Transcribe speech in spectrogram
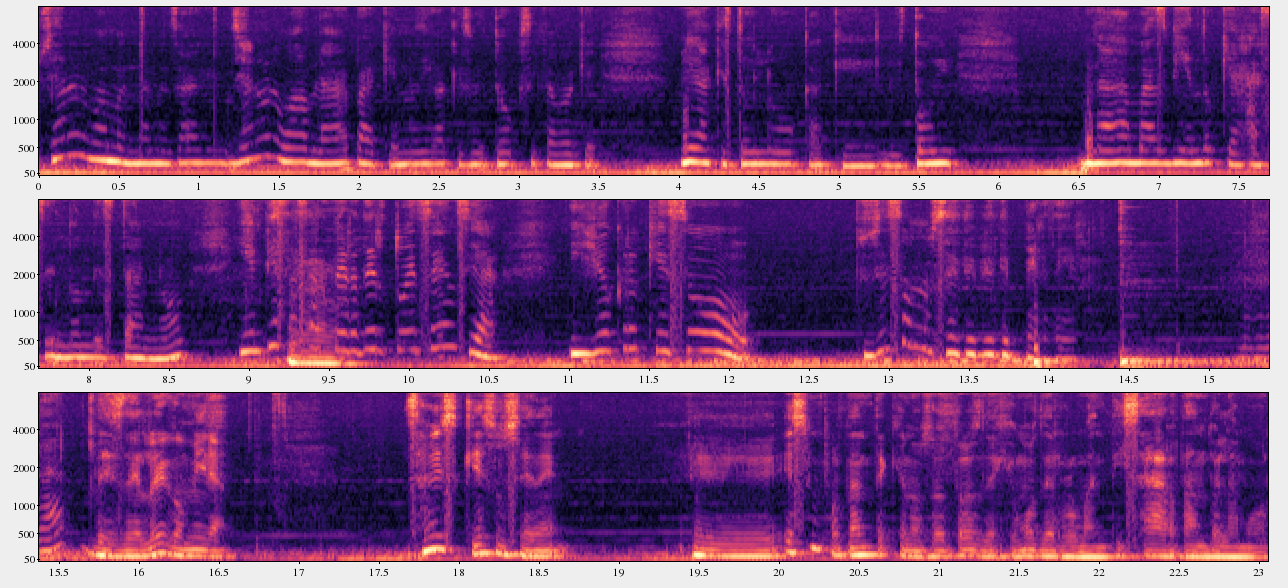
ya no le voy a mandar mensajes, ya no le voy a hablar para que no diga que soy tóxica, porque diga que estoy loca, que estoy nada más viendo qué hacen, dónde están, ¿no? Y empiezas a perder tu esencia. Y yo creo que eso, pues eso no se debe de perder, ¿verdad? Desde luego, mira, ¿sabes qué sucede? Eh, es importante que nosotros dejemos de romantizar dando el amor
